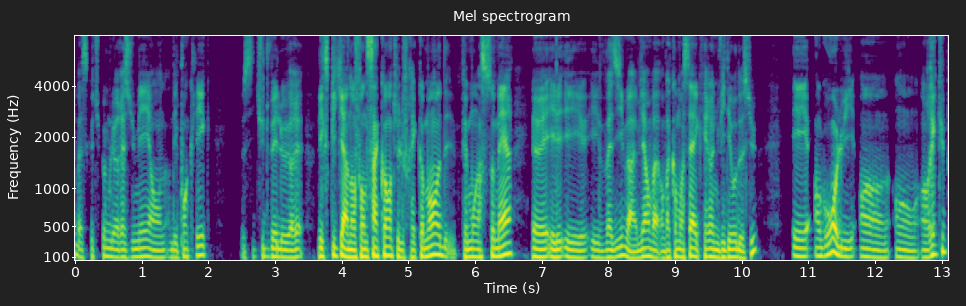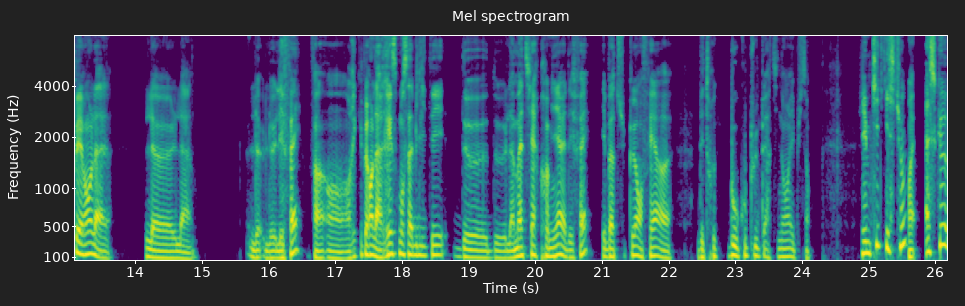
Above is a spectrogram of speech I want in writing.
bah, est-ce que tu peux me le résumer en, en des points clés Si tu devais le l'expliquer à un enfant de 5 ans, tu le ferais comment? Fais-moi un sommaire euh, et, et- et vas-y, bah, viens, on va, on va commencer à écrire une vidéo dessus. Et en gros, en lui, en, en- en récupérant la, le- la, le- le- les faits, enfin, en récupérant la responsabilité de, de la matière première et des faits, et ben, tu peux en faire euh, des trucs beaucoup plus pertinents et puissants. J'ai une petite question. Ouais. Est-ce que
